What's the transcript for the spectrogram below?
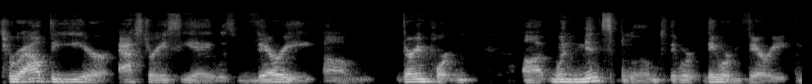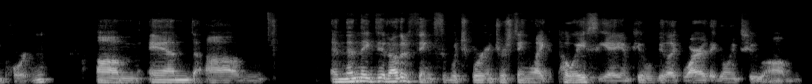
throughout the year, Asteraceae was very, um, very important. Uh, when mints bloomed, they were they were very important. Um, and um, and then they did other things which were interesting, like Poaceae, and people would be like, why are they going to um,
